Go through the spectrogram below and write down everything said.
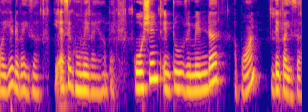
और ये डिवाइज़र ये ऐसे घूमेगा यहाँ पे। Quotient into remainder upon divisor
